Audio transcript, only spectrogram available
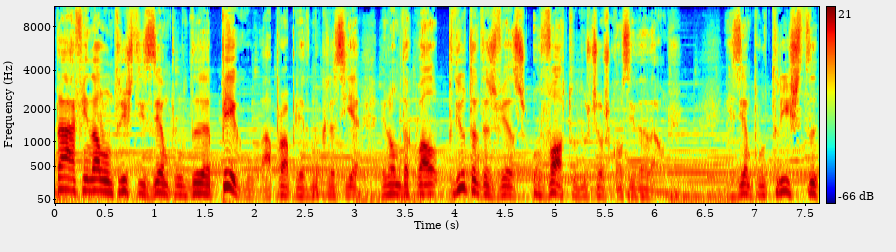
dá afinal um triste exemplo de apego à própria democracia, em nome da qual pediu tantas vezes o voto dos seus concidadãos. Exemplo triste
